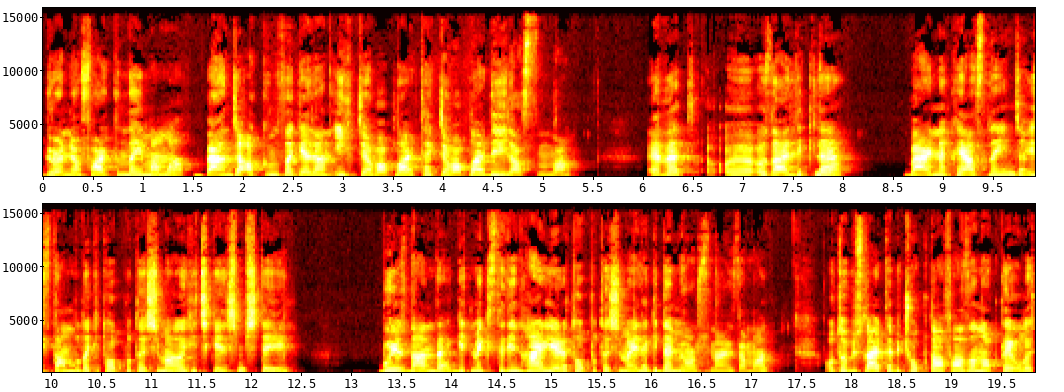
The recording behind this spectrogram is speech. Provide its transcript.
görünüyor farkındayım ama bence aklımıza gelen ilk cevaplar tek cevaplar değil aslında. Evet e, özellikle Berlin'e kıyaslayınca İstanbul'daki toplu taşıma ağı hiç gelişmiş değil. Bu yüzden de gitmek istediğin her yere toplu taşımayla gidemiyorsun her zaman. Otobüsler tabii çok daha fazla noktaya ulaş-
